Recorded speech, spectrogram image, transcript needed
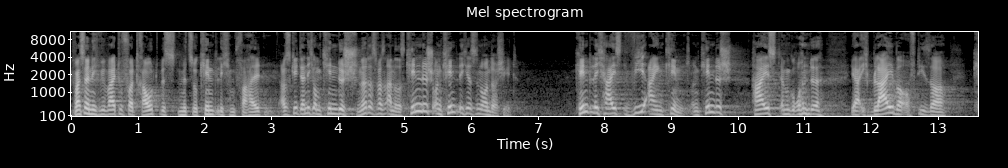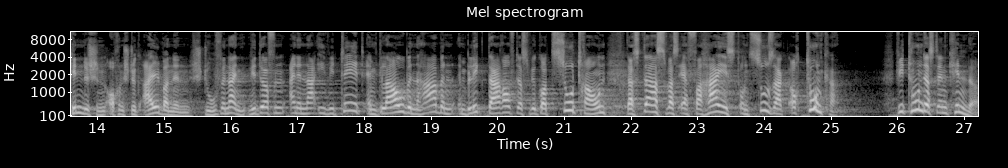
Ich weiß ja nicht, wie weit du vertraut bist mit so kindlichem Verhalten. Also es geht ja nicht um kindisch, ne? das ist was anderes. Kindisch und kindlich ist ein Unterschied. Kindlich heißt wie ein Kind und kindisch heißt im Grunde, ja, ich bleibe auf dieser kindischen, auch ein Stück albernen Stufe. Nein, wir dürfen eine Naivität im Glauben haben, im Blick darauf, dass wir Gott zutrauen, dass das, was er verheißt und zusagt, auch tun kann. Wie tun das denn Kinder?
